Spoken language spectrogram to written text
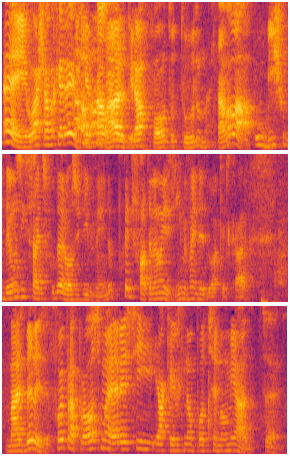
É, eu achava que era ele, Não, que ia estar lá, não. eu tirar foto, tudo, mas tava lá. O bicho deu uns insights poderosos de venda, porque de fato ele é um exímio vendedor, aquele cara. Mas beleza, foi pra próxima, era esse aquele que não pode ser nomeado. Certo.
